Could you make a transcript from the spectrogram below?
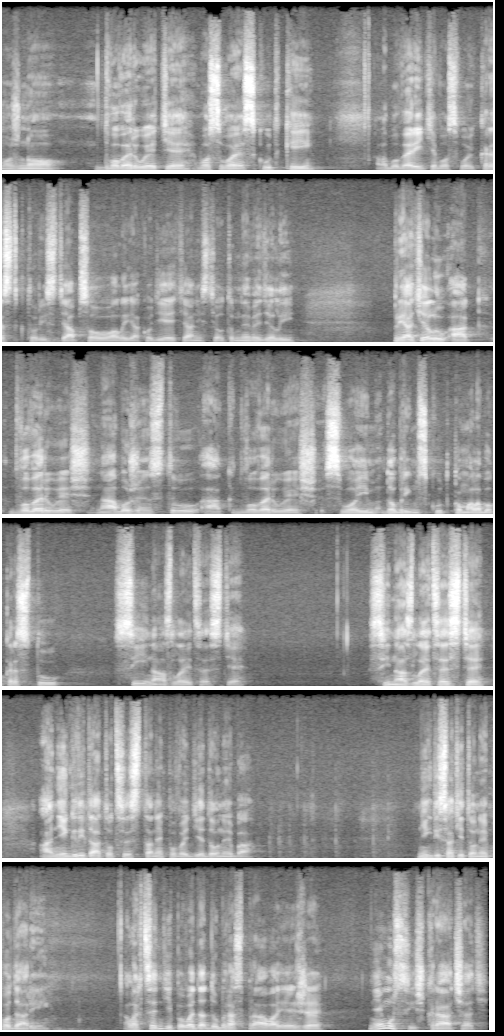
možno dôverujete vo svoje skutky, alebo veríte vo svoj krst, ktorý ste absolvovali ako dieťa, ani ste o tom nevedeli. Priateľu, ak dôveruješ náboženstvu, ak dôveruješ svojim dobrým skutkom alebo krstu, si na zlej ceste. Si na zlej ceste a nikdy táto cesta nepovedie do neba. Nikdy sa ti to nepodarí. Ale chcem ti povedať, dobrá správa je, že nemusíš kráčať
